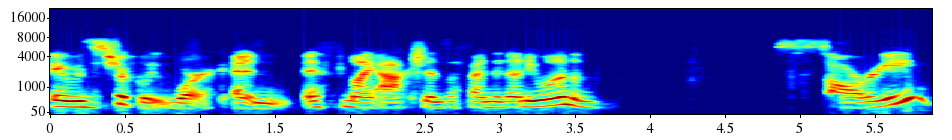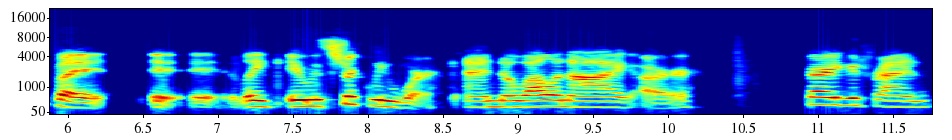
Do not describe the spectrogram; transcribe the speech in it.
it was strictly work. And if my actions offended anyone, I'm sorry, but it, it, like it was strictly work. And Noel and I are very good friends.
